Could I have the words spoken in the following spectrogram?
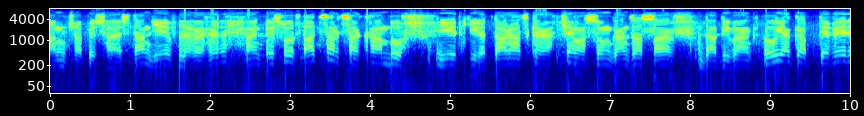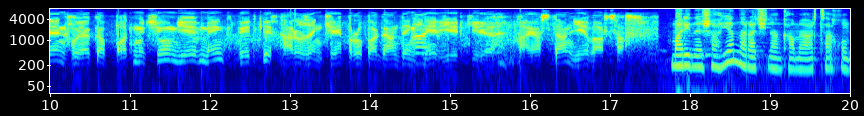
անմիջապես Հայաստան եւ ԼՂՀ, այնպես որ բացարձակ ամբողջ երկիրը, տարածքը, չեմ ասում Գանձասար, Դադիվանք, հոյակապ տեղեր են, հոյակապ պատմություն եւ մենք պետք է հարոզենք, չէ, I don't things uh, near you երկիրը, Հայաստան եւ Արցախ։ Մարինե Շահյանն առաջին անգամ է Արցախում։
